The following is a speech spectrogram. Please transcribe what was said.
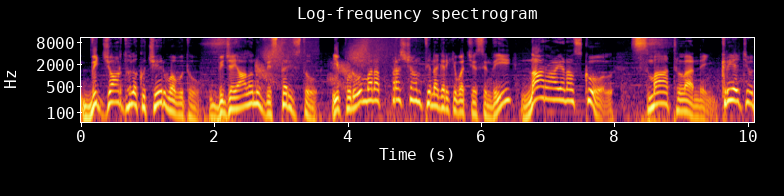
విద్యార్థులకు చేరువవుతూ విజయాలను విస్తరిస్తూ ఇప్పుడు మన ప్రశాంతి నగరికి వచ్చేసింది Narayana school. Smart learning creative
